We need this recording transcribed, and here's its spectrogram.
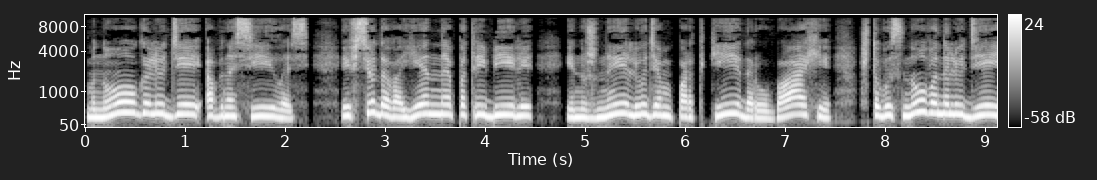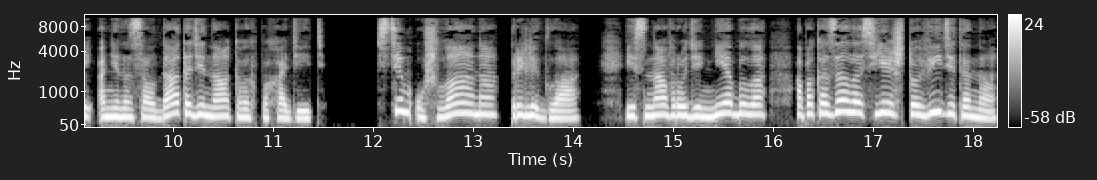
Много людей обносилось, и все довоенное потребили, и нужны людям портки да рубахи, чтобы снова на людей, а не на солдат одинаковых походить. С тем ушла она, прилегла, и сна вроде не было, а показалось ей, что видит она,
